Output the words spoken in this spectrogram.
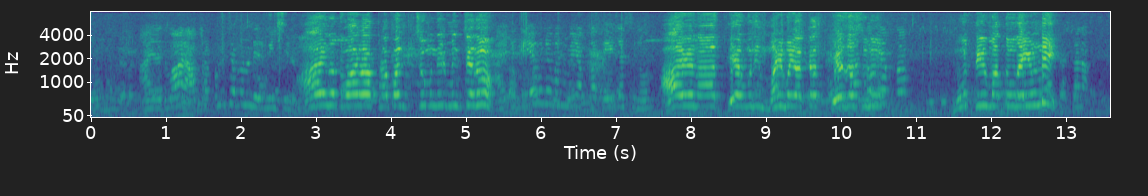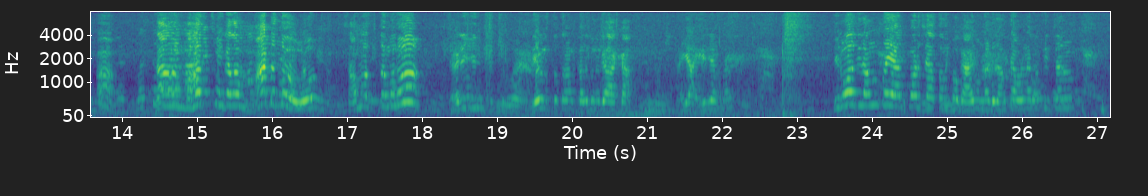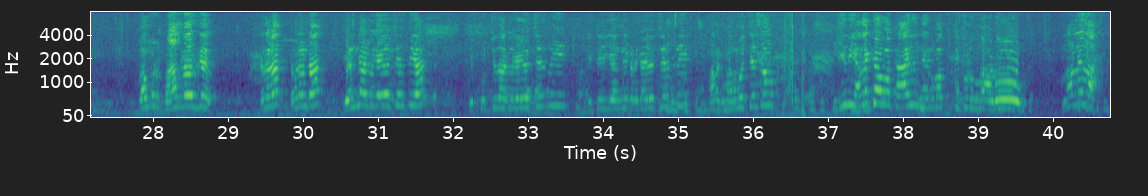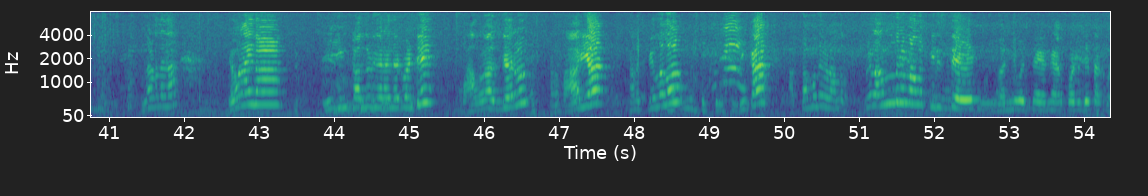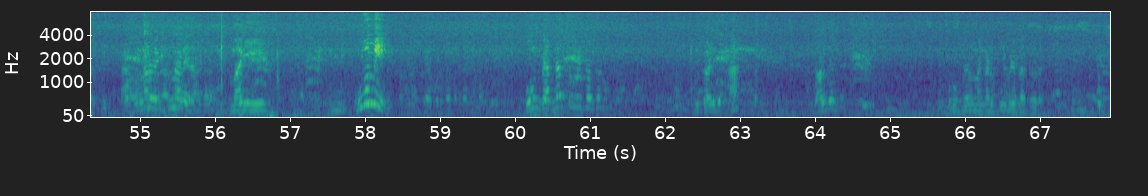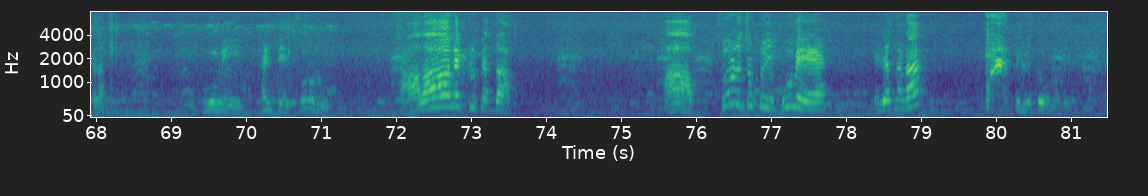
ఆయన ద్వారా ప్రపంచమును నిర్మించాను. ఆయన ద్వారా ప్రపంచము నిర్మించెను. ఆయన దేవుని మహిమ యొక్క తేజస్సును. ఆయన దేవుని మహిమ యొక్క తేజస్సును మూర్తి మత్తునై ఉండి తన మహత్వం గల మాటతో సమస్తమును జరిగించు దేవుని స్తోత్రం కలుగును గాక. అయ్యా ఏం చేస్తున్నారు ఈ రోజు ఇదంతా ఏర్పాటు చేస్తానికి ఒక ఆయన ఉన్నాడు. ఇదంతా ఎవరైనా గుర్తించారు తమ్ముడు బాలరాజు గారు. కదా ఎవరంట? ఇవన్నీ అట్లకి అవి వచ్చేస్తాయా ఈ కుర్చీ దాంట్లో అవి వచ్చేసి ఇటు ఇవన్నీ ఇక్కడికి అవి వచ్చేసి మనకు మనం వచ్చేసాం. ఈయన వెనక ఒక ఆయన నిర్వర్తికుడు ఉన్నాడు ఉన్నాడు లేదా ఉన్నాడు లేదా ఎవరైనా? ఈ ఇంటి అల్లుడు గారు అయినటువంటి బాలరాజు గారు తన భార్య తన పిల్లలు ఇంకా అత్తమ్మది వీళ్ళందరూ వీళ్ళందరూ మనం పిలిస్తే ఇవన్నీ వచ్చినాయి ఏర్పాటు చేస్తే అక్కడికి వచ్చి. ఉన్నాడు వ్యక్తి ఉన్నా లేదా? మరి భూమి భూమి పెద్ద తూడు పెద్ద కళ్ళు కళ్ళు పెద్ద? భూమి మీద ఉన్నాం భూమి పెద్దదా కదా? భూమి కంటే సూర్యుడు చాలా మెట్లు పెద్ద. ఆ సూర్యుడు చుట్టూ ఈ భూమి ఏం చేస్తుందంట? తిరుగుతూ ఉన్నది.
